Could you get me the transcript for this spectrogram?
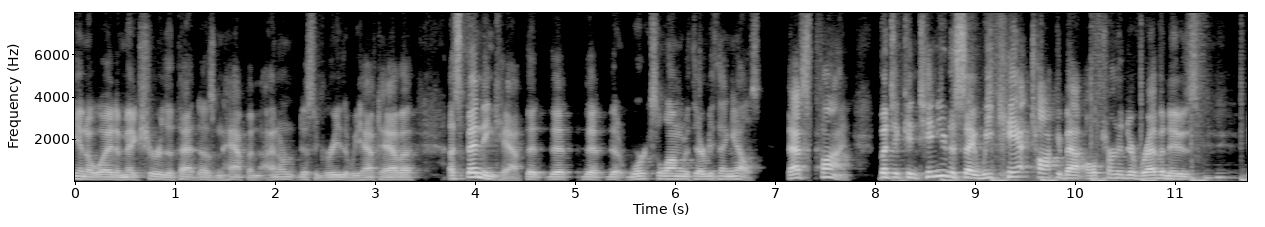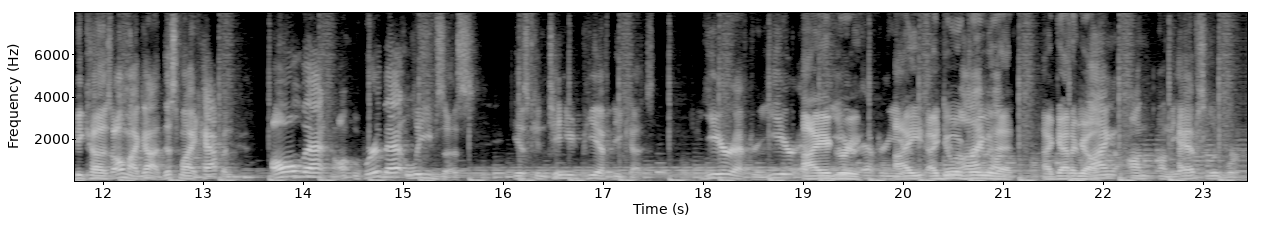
in a way to make sure that that doesn't happen. I don't disagree that we have to have a, a spending cap that, that that that works along with everything else. That's fine. But to continue to say we can't talk about alternative revenues because oh my God, this might happen. All that where that leaves us is continued PFD cuts year after year. After I agree. Year after year, I, I do agree with on, that. I gotta go. Relying on on the absolute word.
